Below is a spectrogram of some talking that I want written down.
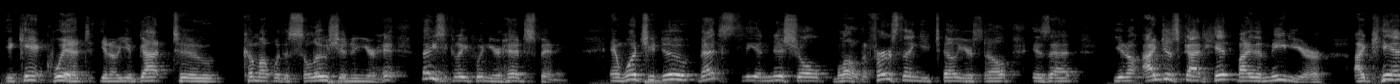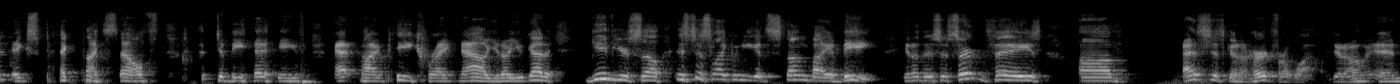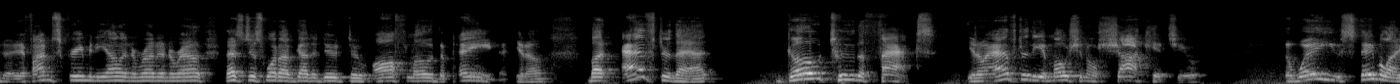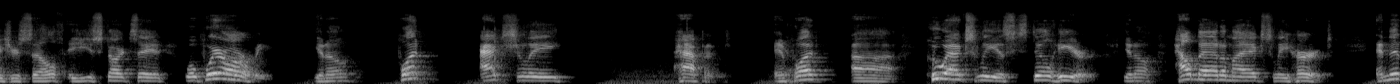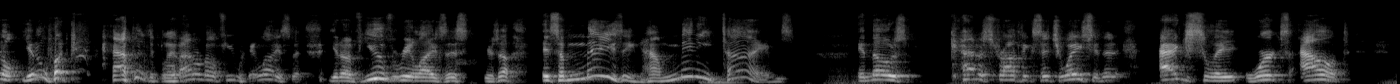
you can't quit. You know, you've got to come up with a solution in your head. Basically, when your head's spinning. And what you do, that's the initial blow. The first thing you tell yourself is that you know, I just got hit by the meteor. I can't expect myself to behave at my peak right now. You know, you got to give yourself, it's just like when you get stung by a bee. You know, there's a certain phase of that's just going to hurt for a while, you know. And if I'm screaming, yelling, and running around, that's just what I've got to do to offload the pain, you know. But after that, go to the facts. You know, after the emotional shock hits you, the way you stabilize yourself is you start saying, well, where are we? You know, what actually happened and what, uh, who actually is still here? You know, how bad am I actually hurt? And then, you know what happens, Glenn? I don't know if you realize that. You know, if you've realized this yourself, it's amazing how many times in those catastrophic situations it actually works out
